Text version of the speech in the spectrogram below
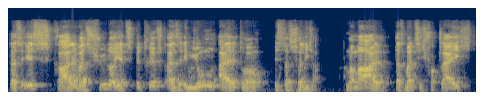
Das ist gerade was Schüler jetzt betrifft, also im jungen Alter ist das völlig normal, dass man sich vergleicht.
